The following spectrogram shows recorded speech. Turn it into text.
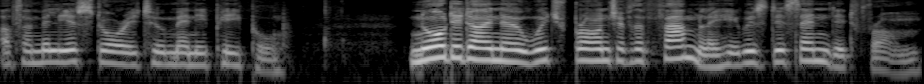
A familiar story to many people nor did I know which branch of the family he was descended from.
